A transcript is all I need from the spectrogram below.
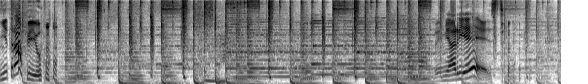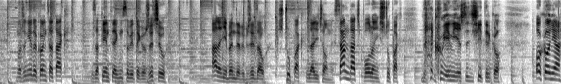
Nie trafił! Jest! Może nie do końca tak zapięty, jakbym sobie tego życzył, ale nie będę wybrzydzał. Szczupak zaliczony. Sandacz, poloń, szczupak. Brakuje mi jeszcze dzisiaj tylko o konia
